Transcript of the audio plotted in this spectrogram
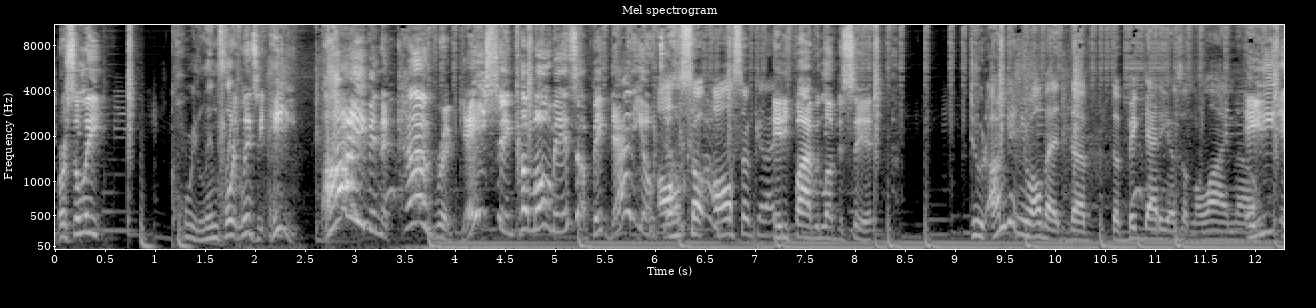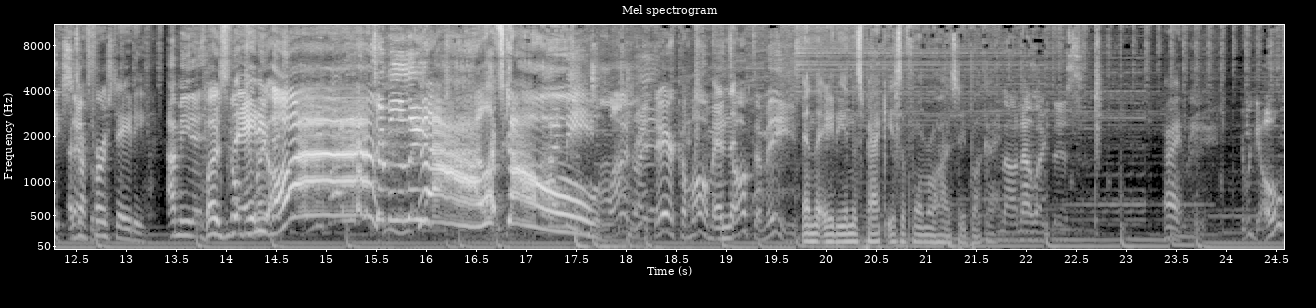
First elite, Corey Linsley. Fort Lindsay, 85 in the congregation. Come on, man. It's a big daddy o Also, also, can I? 85, we love to see it. Dude, I'm getting you all that the the big daddios on the line though. 80 That's our first 80. I mean, But it's the 80. right Oh! Triple elite. Ah, let's go! I mean, line right there. Come on, man. And the- Talk to me. and the 80 in this pack is a former Ohio State Buckeye. No, not like this. All right. Here we go.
